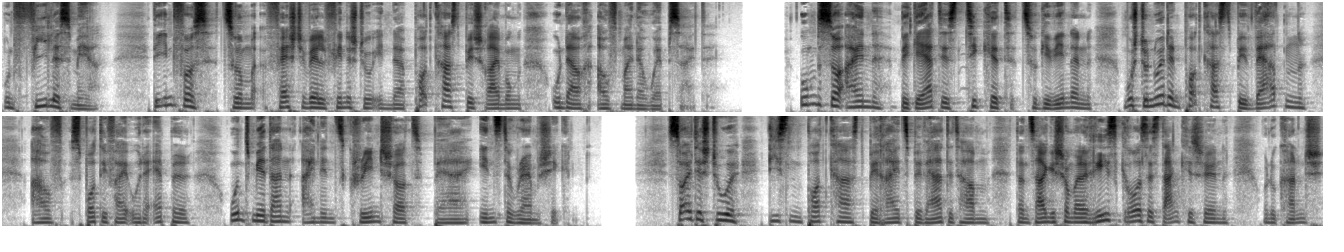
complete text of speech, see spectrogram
und vieles mehr. Die Infos zum Festival findest du in der Podcast-Beschreibung und auch auf meiner Webseite. Um so ein begehrtes Ticket zu gewinnen, musst du nur den Podcast bewerten auf Spotify oder Apple und mir dann einen Screenshot per Instagram schicken. Solltest du diesen Podcast bereits bewertet haben, dann sage ich schon mal riesengroßes Dankeschön und du kannst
